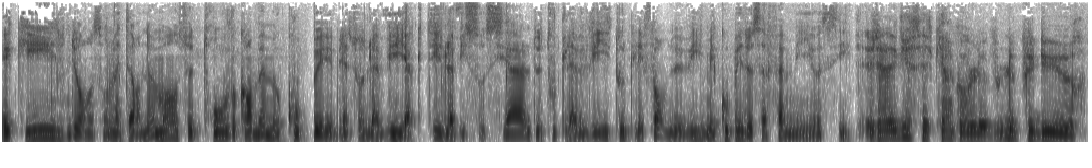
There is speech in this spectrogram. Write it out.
et qui, durant son internement, se trouve quand même coupé, bien sûr, de la vie active, de la vie sociale, de toute la vie, toutes les formes de vie, mais coupé de sa famille aussi. J'allais dire, c'est ce qui est encore le, le plus dur,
